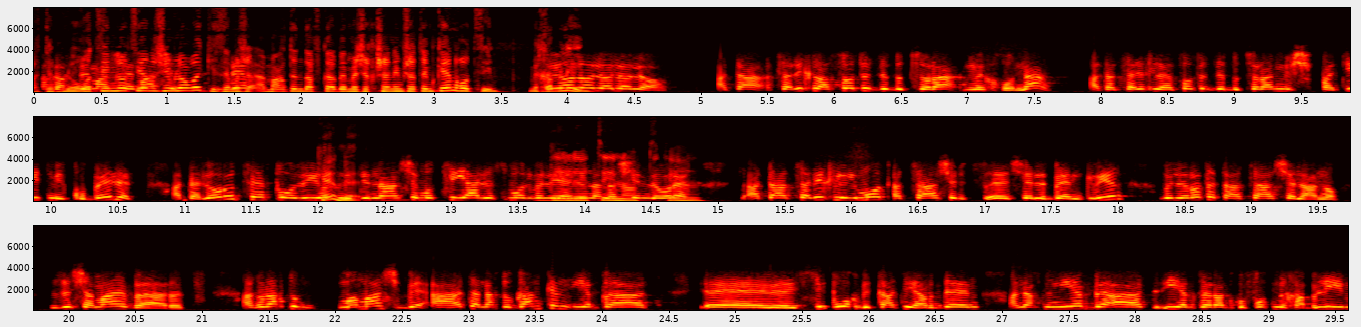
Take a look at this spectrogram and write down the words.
אתם לא רוצים להוציא אנשים להורג? כי זה מה שאמרתם דווקא במשך שנים שאתם כן רוצים, מחבלים. לא, לא, לא, לא, לא. אתה צריך לעשות את זה בצורה נכונה. אתה צריך לעשות את זה בצורה משפטית מקובלת. אתה לא רוצה פה להיות כן. מדינה שמוציאה לשמאל ולימין אנשים להורג. כן. אתה צריך ללמוד הצעה של, של בן גביר ולראות את ההצעה שלנו. זה שמיים וארץ. אז אנחנו ממש בעד, אנחנו גם כן נהיה בעד אה, סיפוח בקעת הירדן, אנחנו נהיה בעד אי החזרת גופות מחבלים,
